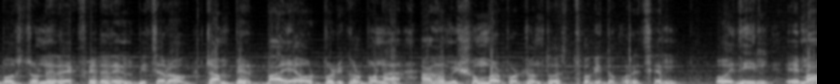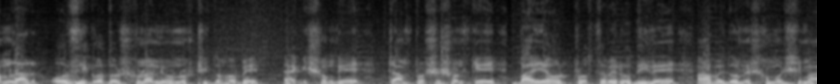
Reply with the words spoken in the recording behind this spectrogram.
বোস্টনের এক ফেডারেল বিচারক ট্রাম্পের বাই আউট পরিকল্পনা আগামী সোমবার পর্যন্ত স্থগিত করেছেন। ওই দিন এই মামলার অধিকতর শুনানি অনুষ্ঠিত হবে। একই সঙ্গে ট্রাম্প প্রশাসনকে বাই আউট প্রস্তাবের অধীনে আবেদনের সময়সীমা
